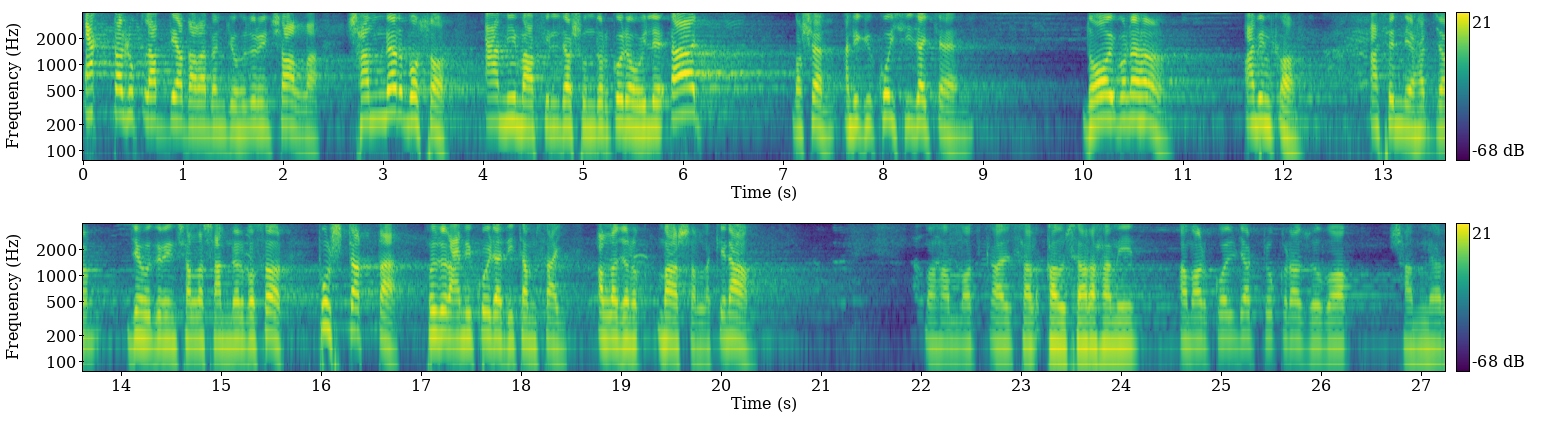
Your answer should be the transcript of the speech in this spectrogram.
একটা লোক লাভ দিয়া দাঁড়াবেন যে, হুজুর ইনশাআল্লাহ সামনের বছর আমি মাহফিলটা সুন্দর করে হইলে এক বসেন, আমি কি কইছি যাইতেন? দই বনে হ্যাঁ আমিন কর আসেন নি যে হুজুর ইনশাল্লাহ সামনের বছর পোস্টারটা, হুজুর আমি কইরা দিতাম চাই। আল্লাহ যেন মাশাল্লাহ, কি নাম? মোহাম্মদ কাউসার কাউসার হামিদ। আমার কলজার টুকরা যুবক, সামনের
